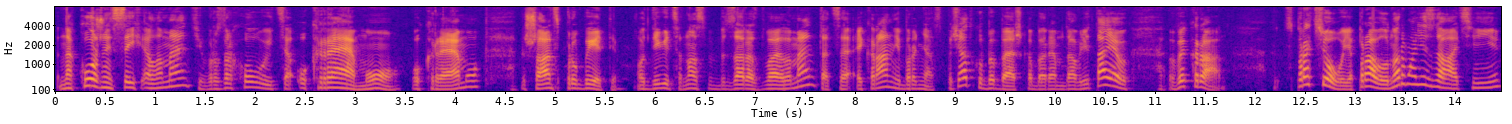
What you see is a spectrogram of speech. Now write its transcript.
На кожен з цих елементів розраховується окремо, окремо шанс пробити. От дивіться, у нас зараз два елемента: це екран і броня. Спочатку ББшка беремо, да, влітає в екран. Спрацьовує правило нормалізації,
